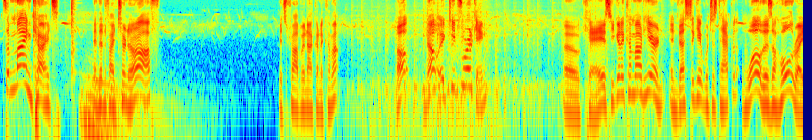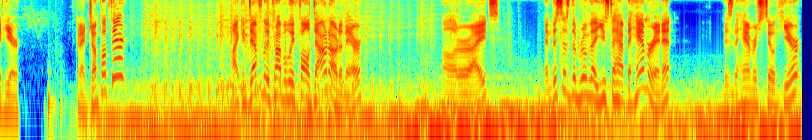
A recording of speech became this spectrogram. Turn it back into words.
It's a mine cart. And then if I turn it off, it's probably not gonna come out. Oh, no, it keeps working. Okay, is he gonna come out here and investigate what just happened? Whoa, there's a hole right here. Can I jump up there? I could definitely probably fall down out of there. Alright. And this is the room that used to have the hammer in it. Is the hammer still here?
